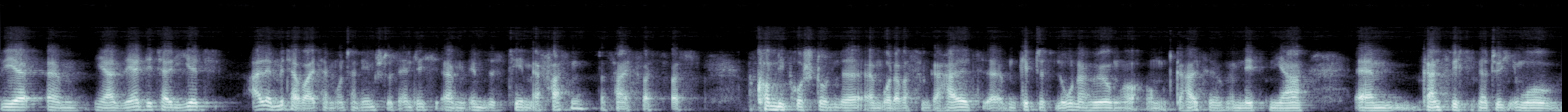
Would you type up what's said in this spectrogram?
wir ähm, ja sehr detailliert alle Mitarbeiter im Unternehmen schlussendlich ähm, im System erfassen. Das heißt, was, was bekommen die pro Stunde ähm, oder was für ein Gehalt, ähm, gibt es Lohnerhöhungen auch und Gehaltserhöhungen im nächsten Jahr. Ähm, ganz wichtig natürlich irgendwo,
